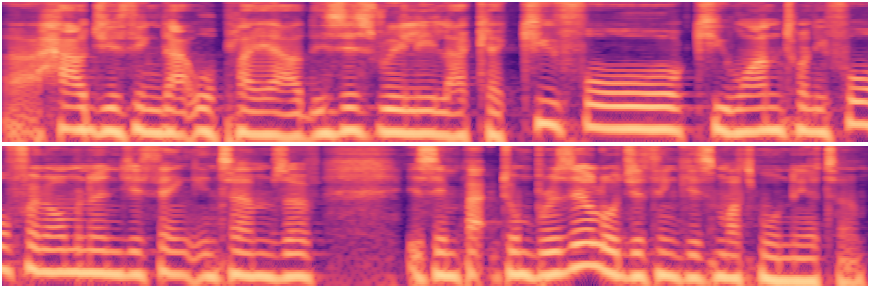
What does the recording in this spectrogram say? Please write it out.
uh, how do you think that will play out? Is this really like a Q4, Q1, 24 phenomenon, do you think, in terms of its impact on Brazil, or do you think it's much more near term?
